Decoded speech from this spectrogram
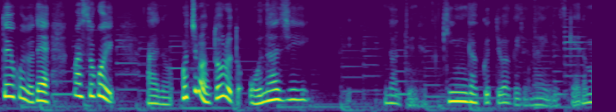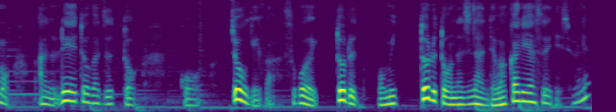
ということで、まあ、すごいあのもちろんドルと同じなんていうんですか金額っていうわけじゃないんですけれどもあのレートがずっとこう上下がすごいドルドルと同じなんで分かりやすいですよね。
